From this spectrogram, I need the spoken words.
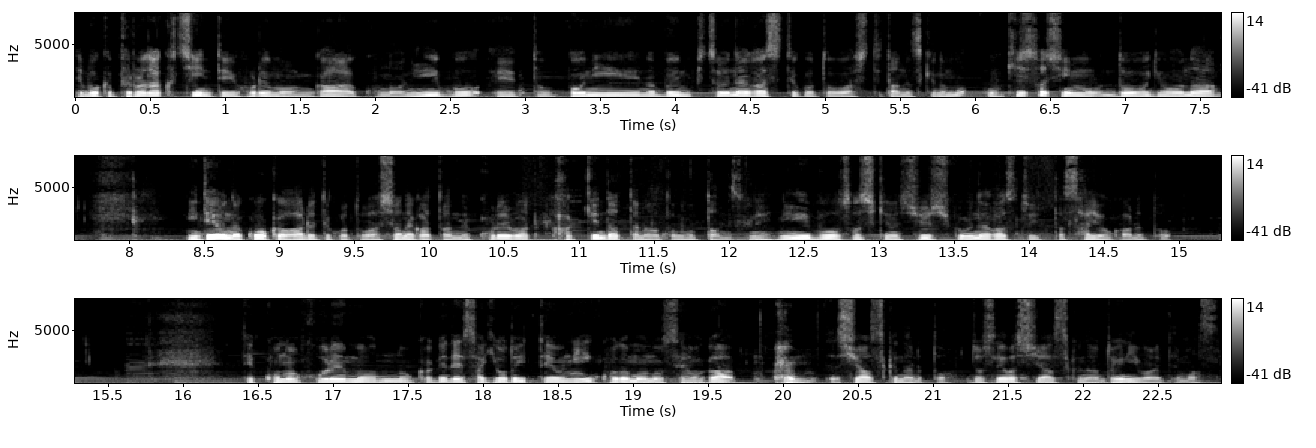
で僕プロダクチンというホルモンがこの乳房、えーと、母乳の分泌を促すってことは知ってたんですけどもオキシトシンも同様な似たような効果があるってことは知らなかったんでこれは発見だったなと思ったんですね。乳房組織の収縮を促すといった作用があると。でこのホルモンのおかげで先ほど言ったように子どもの世話が しやすくなると。女性はしやすくなるというふうに言われています。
